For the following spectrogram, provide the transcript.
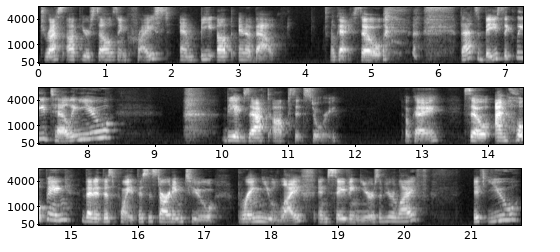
Dress up yourselves in Christ and be up and about. Okay, so that's basically telling you the exact opposite story. Okay? So I'm hoping that at this point, this is starting to bring you life and saving years of your life. If you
